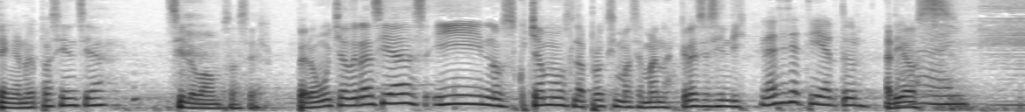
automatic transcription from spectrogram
Ténganme paciencia, sí lo vamos a hacer. Pero muchas gracias y nos escuchamos la próxima semana. Gracias, Cindy. Gracias a ti, Artur. Adiós. Bye.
